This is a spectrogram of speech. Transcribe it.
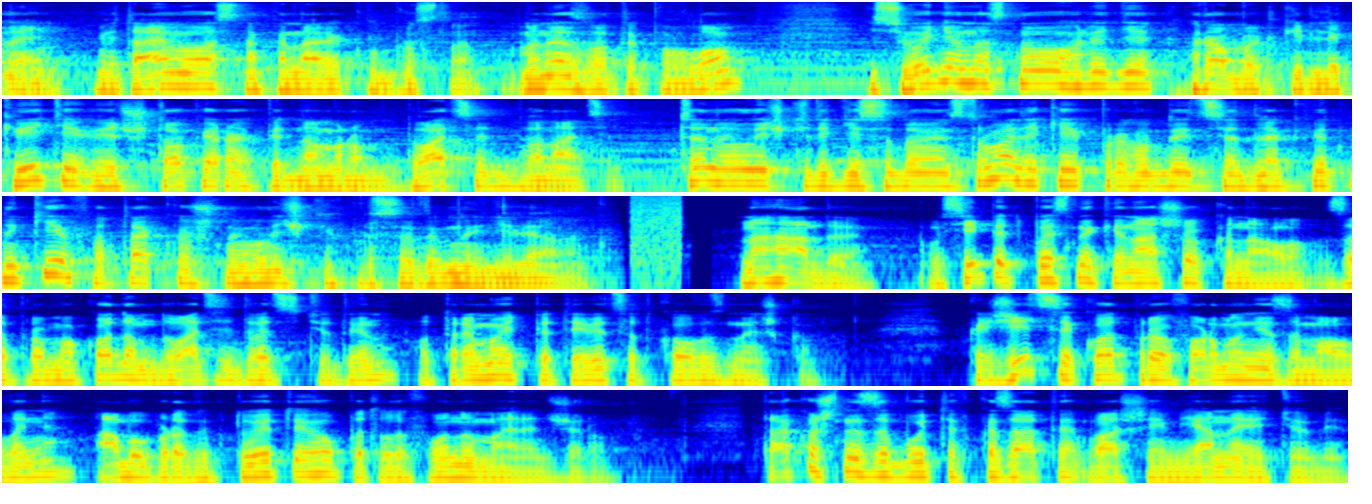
день! Вітаємо вас на каналі Клуб Рослин. Мене звати Павло, і сьогодні в нас на огляді грабельки для квітів від штокера під номером 2012. Це невеличкий такий садовий інструмент, який пригодиться для квітників, а також невеличких присадибних ділянок. Нагадую, усі підписники нашого каналу за промокодом 2021 отримують 5% знижку. Вкажіть цей код при оформленні замовлення або продиктуйте його по телефону менеджеру. Також не забудьте вказати ваше ім'я на YouTube.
